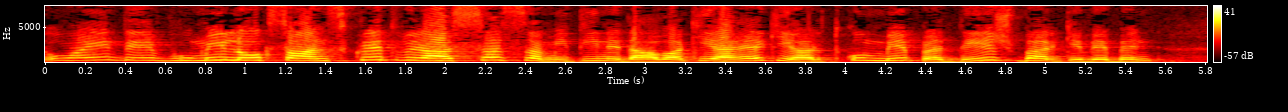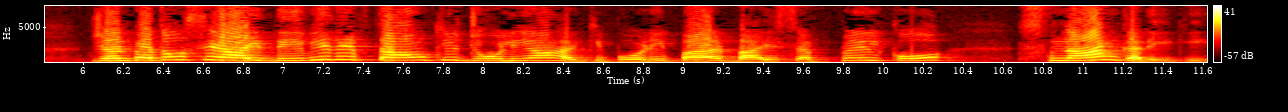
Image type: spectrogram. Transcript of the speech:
तो वहीं देवभूमि लोक सांस्कृतिक विरासत समिति ने दावा किया है कि अर्थकुंभ में प्रदेश भर के विभिन्न जनपदों से आई देवी देवताओं की डोलियाँ हर की पौड़ी पर 22 अप्रैल को स्नान करेगी।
